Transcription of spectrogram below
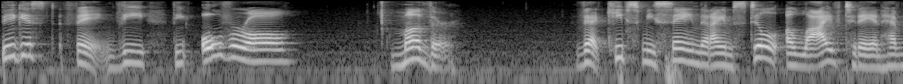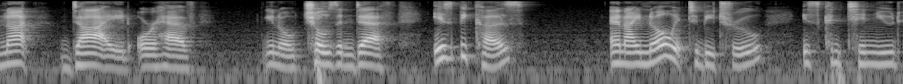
biggest thing, the the overall mother that keeps me saying that I am still alive today and have not died or have, you know, chosen death is because, and I know it to be true, is continued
